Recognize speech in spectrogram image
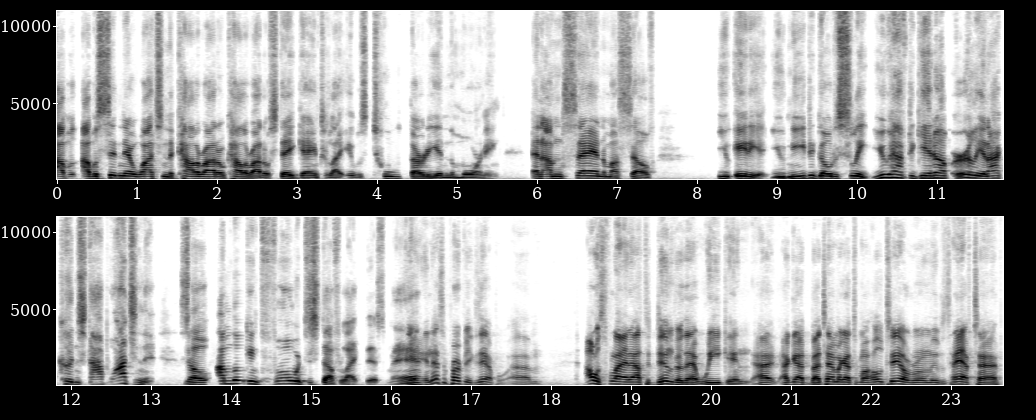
I was I was sitting there watching the Colorado Colorado State game to like it was 2:30 in the morning. And I'm saying to myself, you idiot, you need to go to sleep. You have to get up early, and I couldn't stop watching it. So I'm looking forward to stuff like this, man. Yeah, and that's a perfect example. Um, I was flying out to Denver that week, and I, I got by the time I got to my hotel room, it was halftime.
